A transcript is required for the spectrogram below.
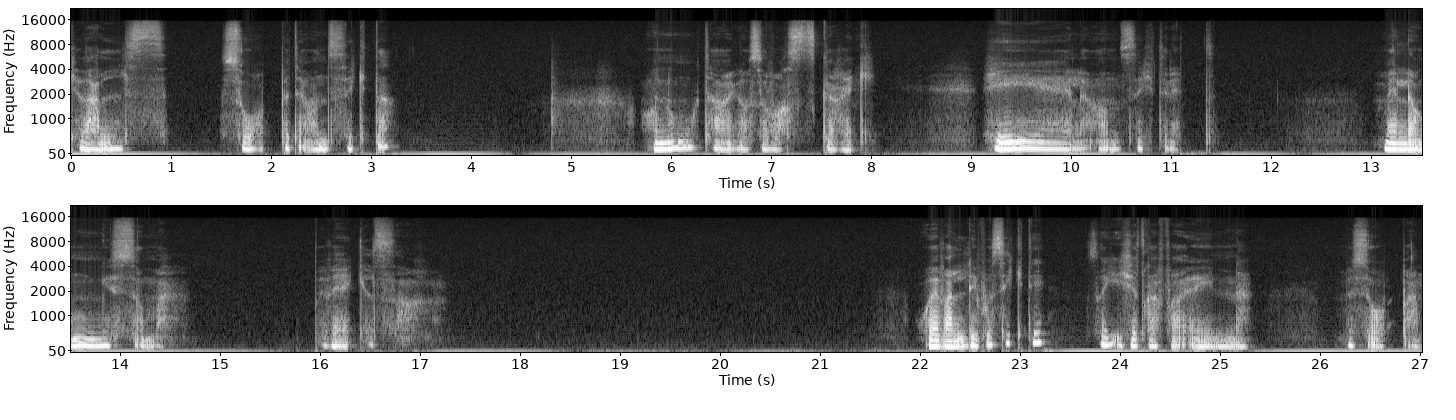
kveldssåpe til ansiktet. Og nå tar jeg og vasker jeg hele ansiktet ditt med langsomme bevegelser. Og er veldig forsiktig så jeg ikke treffer øynene med såpen.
